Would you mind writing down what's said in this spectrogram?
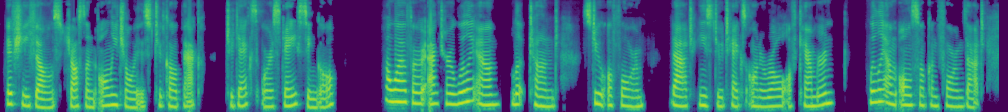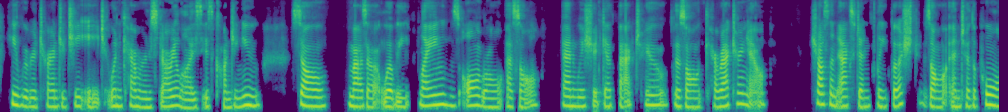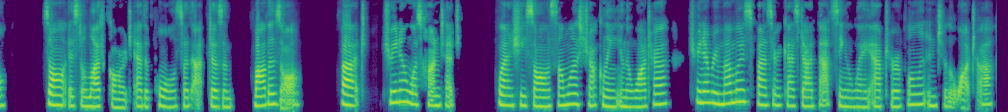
If she fails, Josslyn's only choice to go back to Dex or stay single. However, actor William Lipton still affirmed that he still takes on the role of Cameron. William also confirmed that he will return to GH when Cameron's storyline is continued. So Mazza will be playing his own role as Zol, and we should get back to the Zol character now. Josslyn accidentally pushed Zol into the pool. Zol is the lifeguard at the pool, so that doesn't bother Zol. But Trina was haunted when she saw someone struggling in the water. Trina remembers Spencer gets that passing away after falling into the water,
